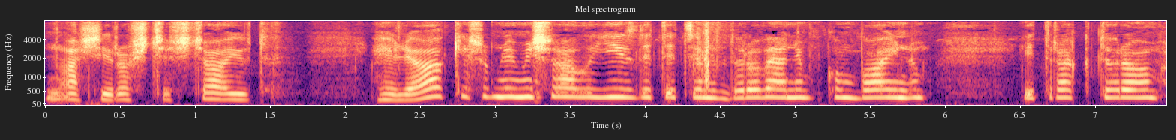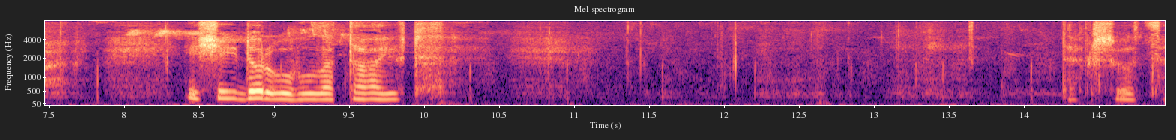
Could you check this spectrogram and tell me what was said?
Наші розчищають геляки, щоб не мішало їздити цим здоровенним комбайном і тракторам. І ще й дорогу латають. Так що це?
